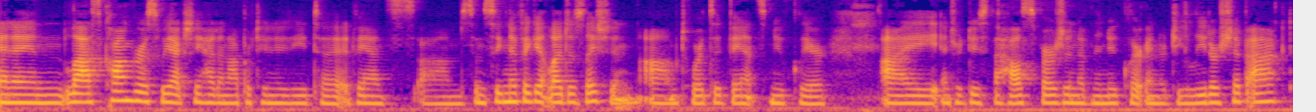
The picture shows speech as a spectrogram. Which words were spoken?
And in last Congress, we actually had an opportunity to advance um, some significant legislation um, towards advanced nuclear. I introduced the House version of the Nuclear Energy Leadership Act,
